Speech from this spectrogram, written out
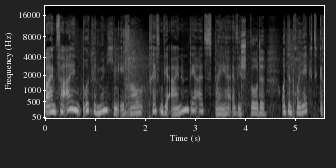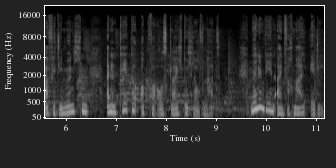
Beim Verein Brücke München e.V. treffen wir einen, der als Sprayer erwischt wurde und im Projekt Graffiti München einen Täter-Opfer-Ausgleich durchlaufen hat. Nennen wir ihn einfach mal Eddie.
